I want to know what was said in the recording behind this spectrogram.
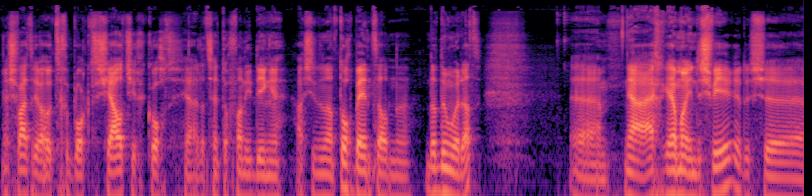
een zwart-rood geblokt sjaaltje gekocht. Ja, dat zijn toch van die dingen. Als je er dan toch bent, dan, eh, dan doen we dat. Ehm, ja, eigenlijk helemaal in de sfeer. Dus eh,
